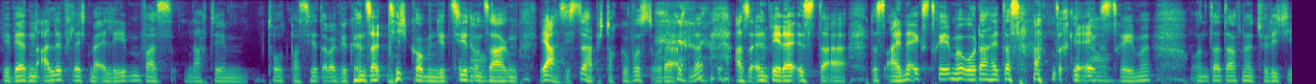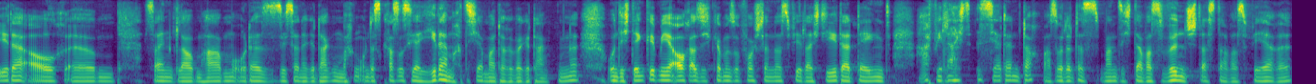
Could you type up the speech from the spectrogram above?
wir werden alle vielleicht mal erleben, was nach dem Tod passiert, aber wir können es halt nicht kommunizieren genau. und sagen, ja, siehst du, habe ich doch gewusst, oder? Ne? Also entweder ist da das eine Extreme oder halt das andere genau. Extreme. Und da darf natürlich jeder auch ähm, seinen Glauben haben oder sich seine Gedanken machen. Und das Krasse ist ja, jeder macht sich ja mal darüber Gedanken. Ne? Und ich denke mir auch, also ich kann mir so vorstellen, dass vielleicht jeder denkt, ah, vielleicht ist ja dann doch was oder dass man sich da was wünscht, dass da was wäre,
